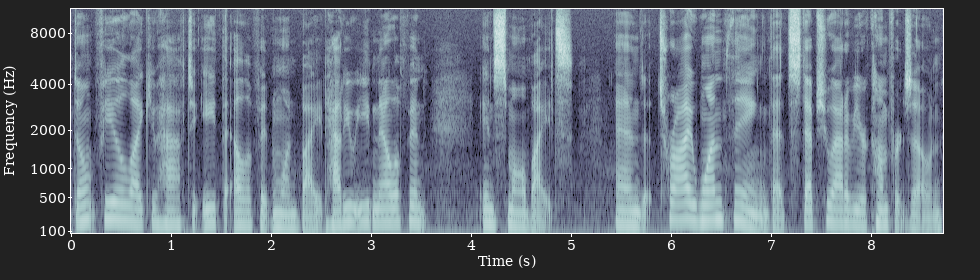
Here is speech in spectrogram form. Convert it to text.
Don't feel like you have to eat the elephant in one bite. How do you eat an elephant? In small bites and try one thing that steps you out of your comfort zone.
